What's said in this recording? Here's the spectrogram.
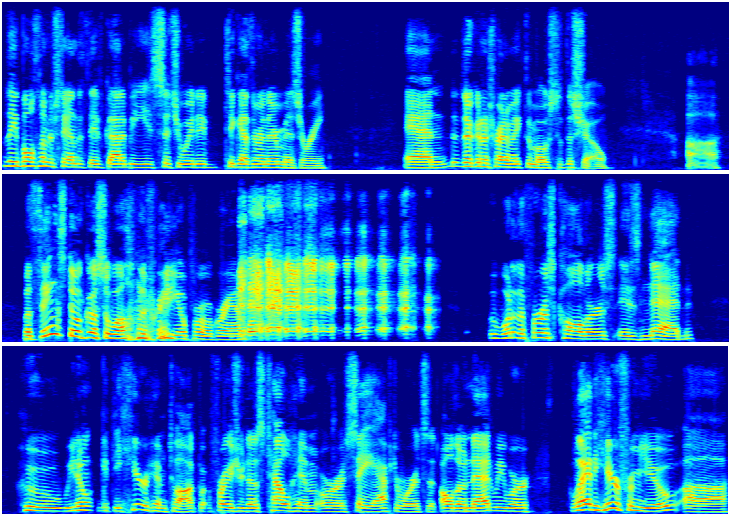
They both understand that they've got to be situated together in their misery, and they're going to try to make the most of the show. Uh, but things don't go so well on the radio program. One of the first callers is Ned, who we don't get to hear him talk, but Frasier does tell him or say afterwards that although Ned, we were glad to hear from you, uh,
